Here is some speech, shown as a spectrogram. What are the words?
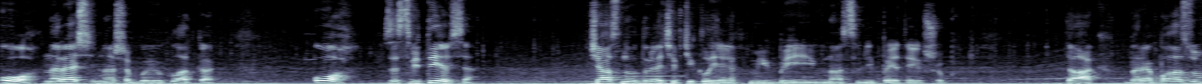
О! Нарешті наша боєукладка. О! Засвітився. Вчасно, до речі, втікли. Міг би і в нас вліпити, щоб. Так, бере базу.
